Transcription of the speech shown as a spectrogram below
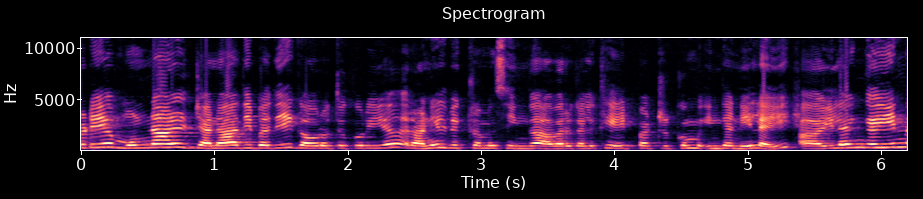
அவருடைய முன்னாள் ஜனாதிபதி கௌரவத்துக்குரிய ரணில் விக்ரமசிங்க அவர்களுக்கு ஏற்பட்டிருக்கும் இந்த நிலை இலங்கையின்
